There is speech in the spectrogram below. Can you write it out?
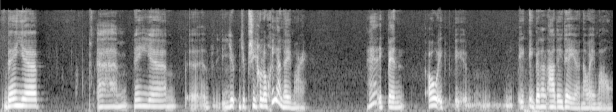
Ben je, um, ben je, uh, je, je psychologie alleen maar? Ik ben, oh, ik, ik, ik ben een ADD'er nou eenmaal.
